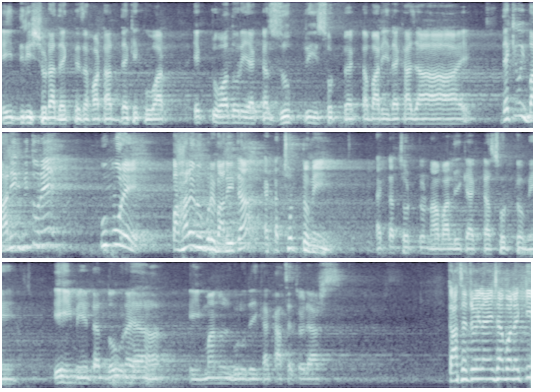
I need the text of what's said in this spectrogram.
এই দৃশ্যটা দেখতেছে হঠাৎ দেখে কুয়ার একটু অদরে একটা ঝুপড়ি, ছোট্ট একটা বাড়ি দেখা যায়। দেখে ওই বাড়ির ভিতরে, উপরে, পাহাড়ের উপরে বাড়িটা একটা ছোট্ট মেয়ে। একটা ছোট্ট নাবালিকা, একটা ছোট্ট মেয়ে। এই মেয়েটা দৌড়ায়া এই মানুষগুলো দেখা কাছে চলে আসছে। কাছে চইলা আইসা বলে, কি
